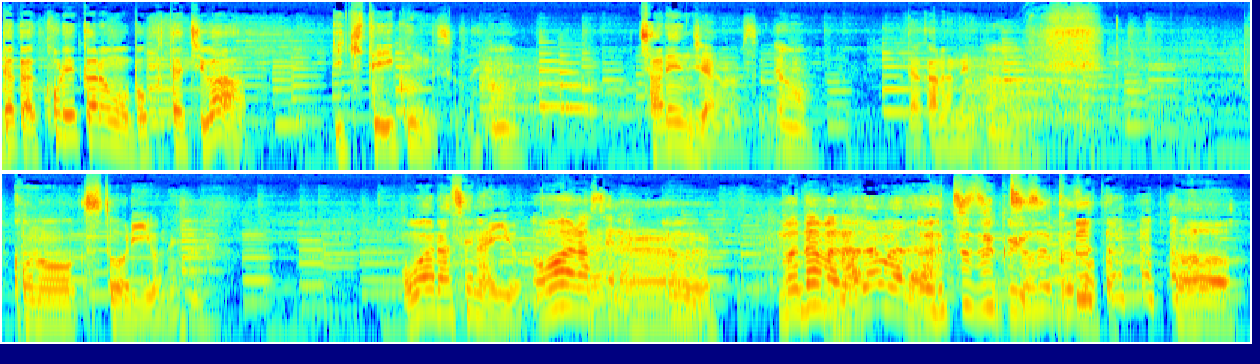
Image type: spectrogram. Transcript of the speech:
だからこれからも僕たちは生きていくんですよね。うん。チャレンジャーなんですよね。うん。だからねうん。このストーリーをね、終わらせないよ。終わらせない、まだまだ。まだまだ。うん続くよ。続くぞと。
